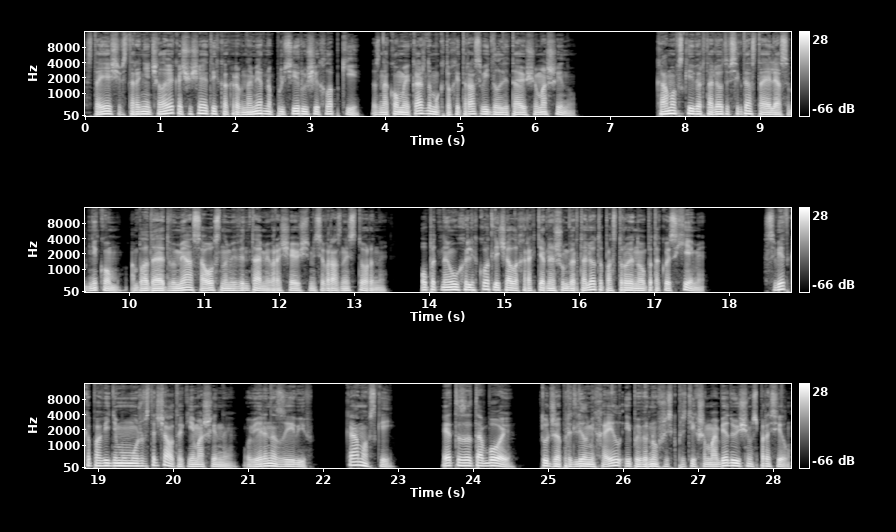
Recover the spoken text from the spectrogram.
Стоящий в стороне человек ощущает их как равномерно пульсирующие хлопки, знакомые каждому, кто хоть раз видел летающую машину. Камовские вертолеты всегда стояли особняком, обладая двумя соосными винтами, вращающимися в разные стороны. Опытное ухо легко отличало характерный шум вертолета, построенного по такой схеме. Светка, по-видимому, уже встречала такие машины, уверенно заявив. «Камовский». «Это за тобой», – тут же определил Михаил и, повернувшись к притихшим обедающим, спросил.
